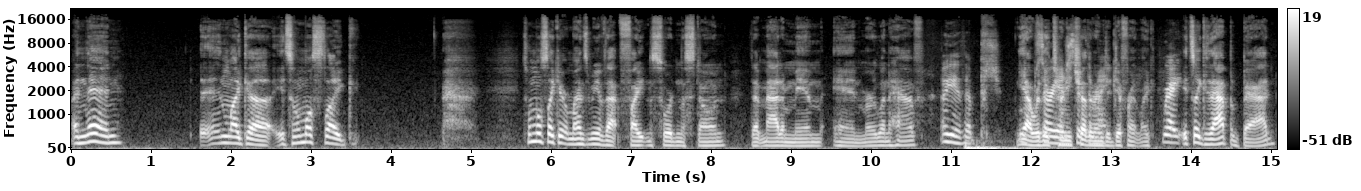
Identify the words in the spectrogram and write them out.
and then, and like uh, it's almost like, it's almost like it reminds me of that fight in Sword in the Stone that Madame Mim and Merlin have. Oh yeah, the. Psh, Yeah, where sorry, they turn each other into different like. Right. It's like that, but bad.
